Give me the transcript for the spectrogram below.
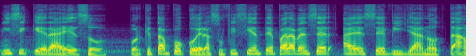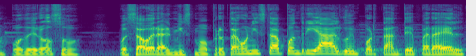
ni siquiera eso, porque tampoco era suficiente para vencer a ese villano tan poderoso, pues ahora el mismo protagonista pondría algo importante para él.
